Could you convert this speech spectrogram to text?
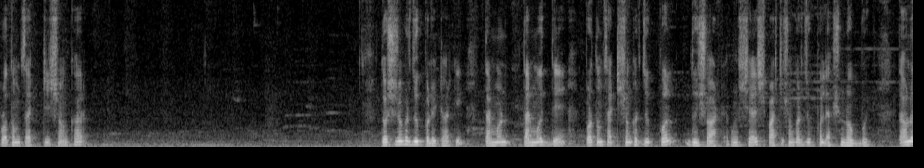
প্রথম চারটি সংখ্যার দশটি সংখ্যার যোগফল এটা আর কি তার তার মধ্যে প্রথম চারটি সংখ্যার যোগফল দুইশো আট এবং শেষ পাঁচটি সংখ্যার যোগফল একশো নব্বই। তাহলে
